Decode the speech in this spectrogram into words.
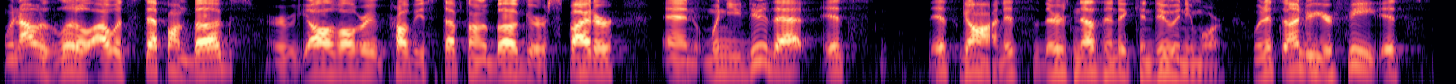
when I was little, I would step on bugs, or y'all have already probably stepped on a bug or a spider, and when you do that, it's it's gone. It's there's nothing it can do anymore. When it's under your feet, it's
